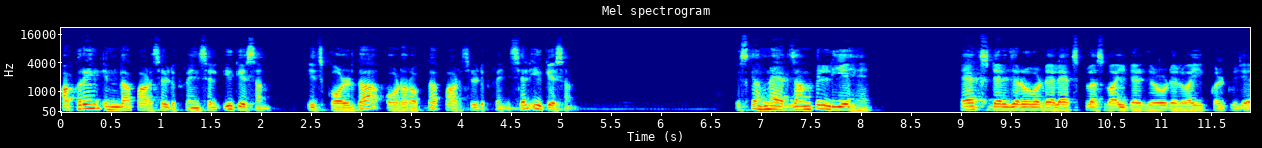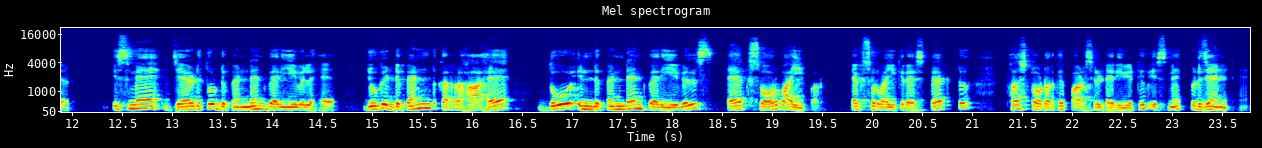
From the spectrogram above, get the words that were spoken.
occurring in the partial differential equation is called the order of the partial differential equation. इसके हमने एग्ज़ाम्पल लिए हैं। X del z over del x plus y del z del y equal to z इसमें z तो डिपेंडेंट वेरिएबल है, जो कि डिपेंड कर रहा है दो इंडिपेंडेंट वेरिएबल्स x और y पर। X और y के रेस्पेक्ट फ़र्स्ट ऑर्डर के पार्शियल डेरिवेटिव इसमें प्रेजेंट हैं।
